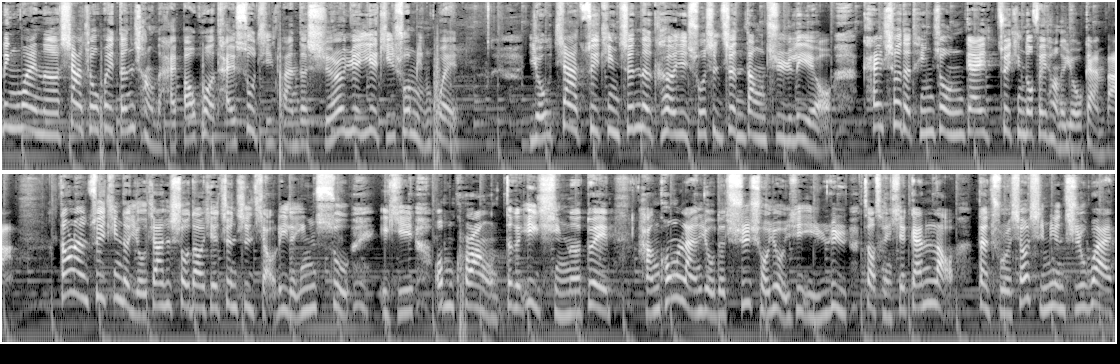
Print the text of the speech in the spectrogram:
另外呢，下周会登场的还包括台塑集团的十二月业绩说明会。油价最近真的可以说是震荡剧烈哦，开车的听众应该最近都非常的有感吧。当然，最近的油价是受到一些政治角力的因素，以及 Omicron 这个疫情呢，对航空燃油的需求有一些疑虑，造成一些干扰。但除了消息面之外，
